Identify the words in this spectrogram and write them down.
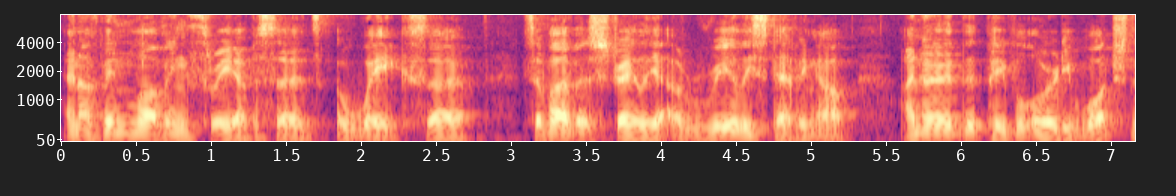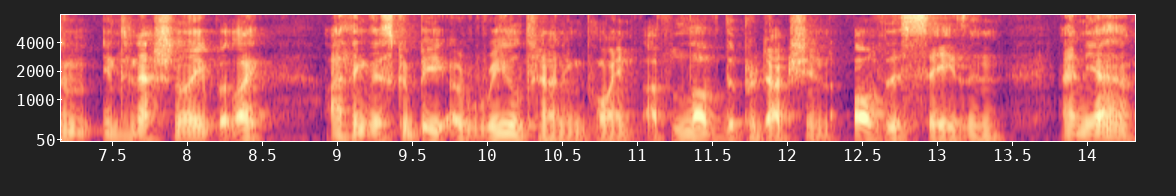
and I've been loving three episodes a week. So Survivor Australia are really stepping up. I know that people already watch them internationally, but like I think this could be a real turning point. I've loved the production of this season. And yeah,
